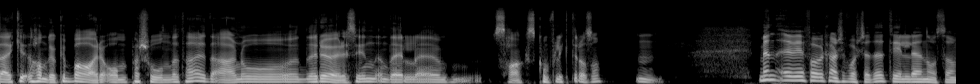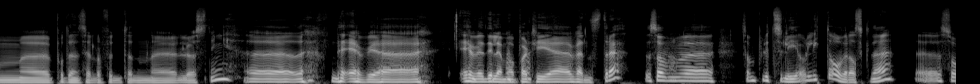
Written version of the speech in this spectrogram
det, ikke, det, handler jo ikke bare om personen, dette her. Det, er noe, det røres inn en del eh, sakskonflikter også. Mm. Men eh, vi får vel kanskje fortsette til eh, noe som eh, potensielt har funnet en løsning. Det evige, evige dilemmapartiet Venstre, som, som, plutselig, og litt overraskende, så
